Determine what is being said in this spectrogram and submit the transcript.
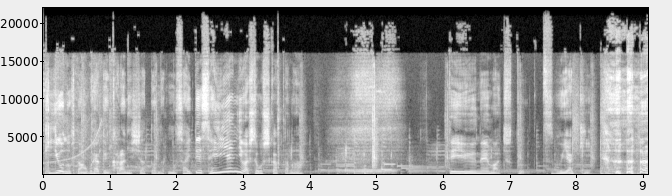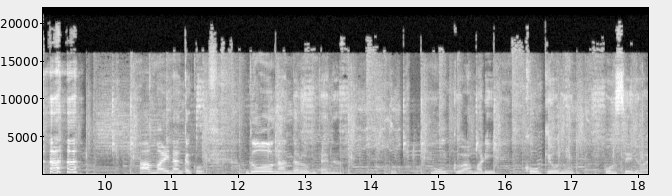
企業の負担を500円からにしちゃったんだろう。もう最低1000円にはしてほしかったな。っていうねまあちょっとつぶやき。あんまりなんかこうどうなんだろうみたいな文句はあまり公共の音声では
